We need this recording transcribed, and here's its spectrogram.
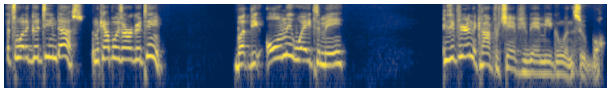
That's what a good team does. And the Cowboys are a good team. But the only way to me is if you're in the conference championship game, you can win the Super Bowl.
